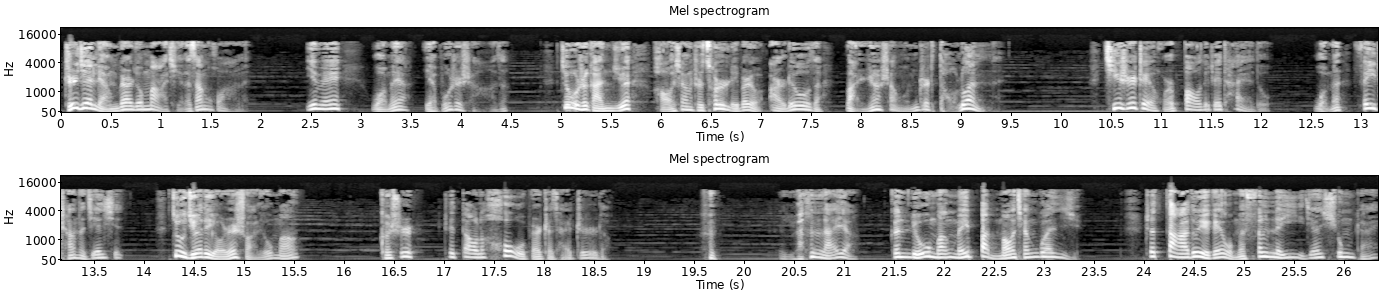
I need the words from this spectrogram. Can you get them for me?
直接两边就骂起了脏话来，因为我们呀也不是傻子，就是感觉好像是村里边有二流子晚上上我们这儿捣乱来。其实这会儿抱的这态度，我们非常的坚信，就觉得有人耍流氓。可是这到了后边，这才知道，哼，原来呀，跟流氓没半毛钱关系。这大队给我们分了一间凶宅，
